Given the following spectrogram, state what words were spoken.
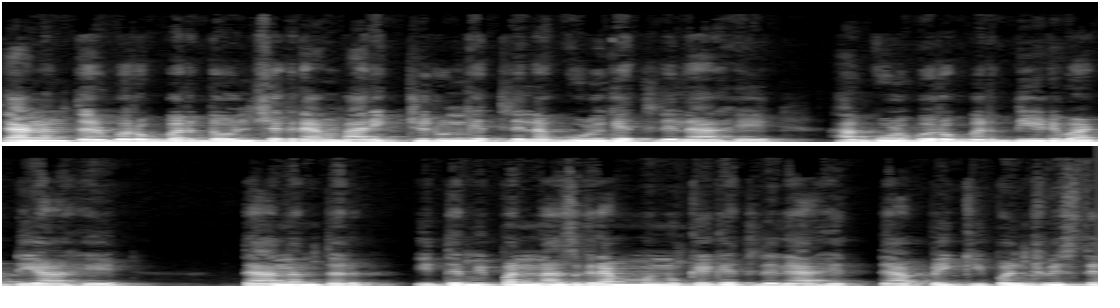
त्यानंतर बरोबर दोनशे ग्रॅम बारीक चिरून घेतलेला गूळ घेतलेला आहे. हा गूळ बरोबर दीड वाटी आहे. त्यानंतर इथे मी पन्नास ग्रॅम मनुके घेतलेले आहेत. त्यापैकी पंचवीस ते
